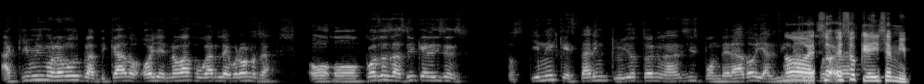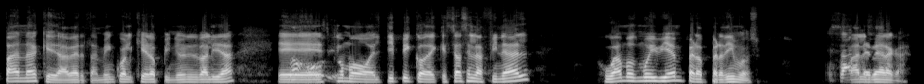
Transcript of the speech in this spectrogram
aquí mismo lo hemos platicado, oye, no va a jugar Lebron, o sea, o, o cosas así que dices, pues tiene que estar incluido todo en el análisis ponderado y al final... No, eso, cuentas- eso que dice mi pana, que a ver, también cualquier opinión es válida, eh, es como el típico de que estás en la final, jugamos muy bien, pero perdimos. Exacto. Vale, verga.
